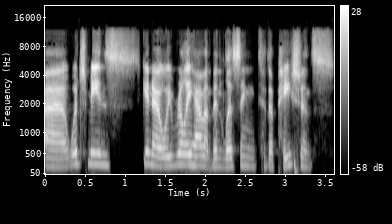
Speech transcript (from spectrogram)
uh, which means, you know, we really haven't been listening to the patients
